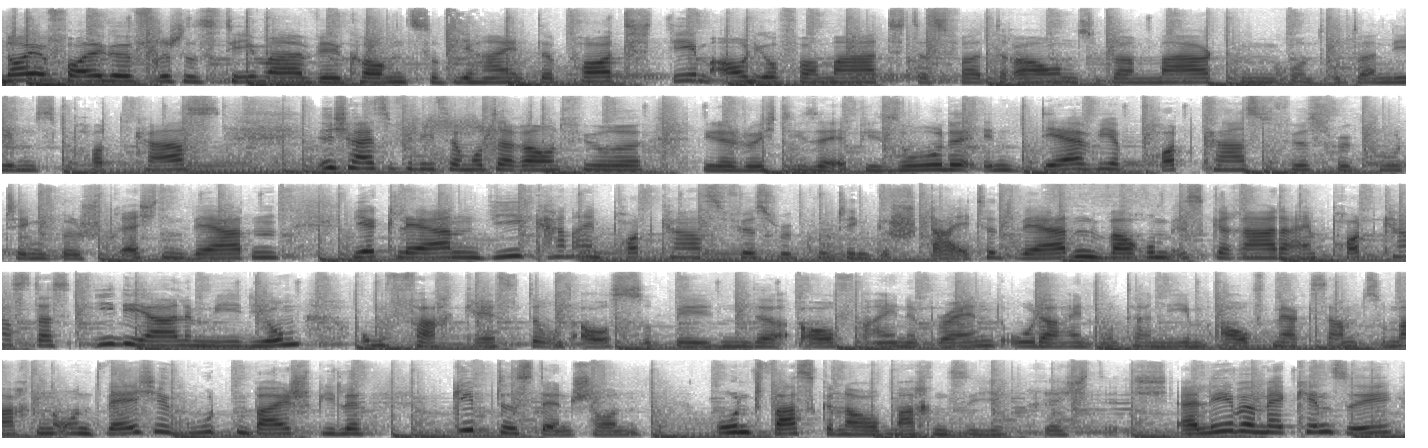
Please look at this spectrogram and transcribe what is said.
Neue Folge, frisches Thema. Willkommen zu Behind the Pod, dem Audioformat des Vertrauens über Marken- und Unternehmenspodcasts. Ich heiße Felicia Mutterer und führe wieder durch diese Episode, in der wir Podcasts fürs Recruiting besprechen werden. Wir erklären, wie kann ein Podcast fürs Recruiting gestaltet werden? Warum ist gerade ein Podcast das ideale Medium, um Fachkräfte und Auszubildende auf eine Brand oder ein Unternehmen aufmerksam zu machen? Und welche guten Beispiele gibt es denn schon? Und was genau machen sie richtig? Erlebe McKinsey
